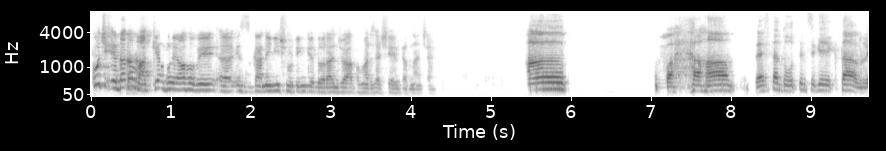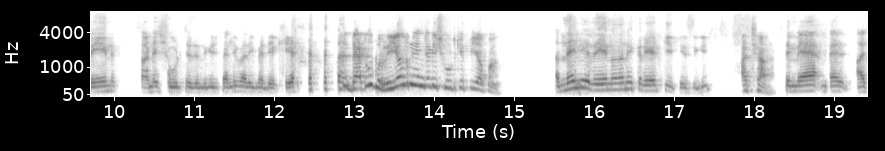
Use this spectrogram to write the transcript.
ਕੁਝ ਇਦਾਂ ਦਾ ਵਾਕਿਆ ਹੋਇਆ ਹੋਵੇ ਇਸ ਗਾਣੇ ਦੀ ਸ਼ੂਟਿੰਗ ਦੇ ਦੌਰਾਨ ਜੋ ਆਪ ਹਮਾਰੇ ਸਾਥ ਸ਼ੇਅਰ ਕਰਨਾ ਚਾਹते ਅ ਹਾਂ ਵੈਸੇ ਤਾਂ ਦੋ ਤਿੰਨ ਸੀਗੇ ਇੱਕ ਤਾਂ ਰੇਨ ਸਾਡੇ ਸ਼ੂਟ 'ਚ ਜ਼ਿੰਦਗੀ 'ਚ ਪਹਿਲੀ ਵਾਰੀ ਮੈਂ ਦੇਖੀ ਹੈ ਦੈਟ ਵਾਸ ਰੀਅਲ ਰੇਨ ਜਿਹੜੀ ਸ਼ੂਟ ਕੀਤੀ ਆਪਾਂ? ਨਹੀਂ ਨਹੀਂ ਰੇਨ ਉਹਨਾਂ ਨੇ ਕ੍ਰੀਏਟ ਕੀਤੀ ਸੀਗੀ। ਅੱਛਾ। ਤੇ ਮੈਂ ਮੈਂ ਅੱਜ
